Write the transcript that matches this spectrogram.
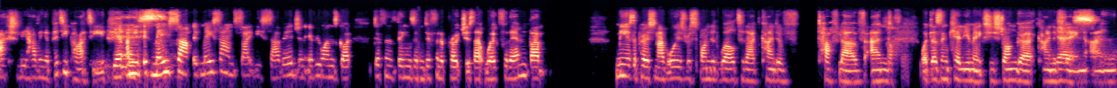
actually having a pity party. Yes. I mean, it may sound it may sound slightly savage, and everyone's got different things and different approaches that work for them, but me as a person, I've always responded well to that kind of tough love and what doesn't kill you makes you stronger kind of yes. thing. And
